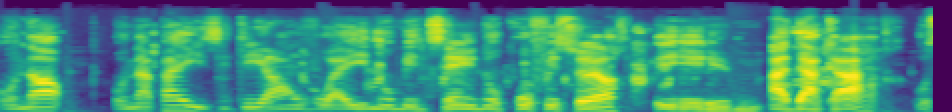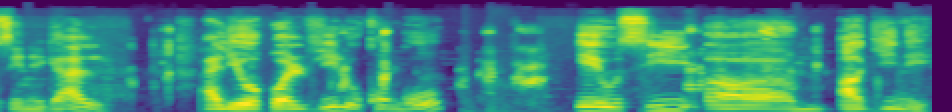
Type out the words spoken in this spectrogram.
on a on n'a pas hésité à envoyer nos médecins et nos professeurs et, à Dakar, au Sénégal, à Léopoldville, au Congo, et aussi euh, en Guinée,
